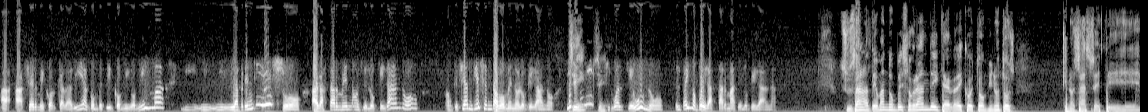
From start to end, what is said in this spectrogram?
a, a ser mejor cada día, a competir conmigo misma y, aprendí eso, a gastar menos de lo que gano, aunque sean 10 centavos menos lo que gano. Y el país es igual que uno. El país no puede gastar más de lo que gana. Susana, te mando un beso grande y te agradezco estos minutos que nos has este,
